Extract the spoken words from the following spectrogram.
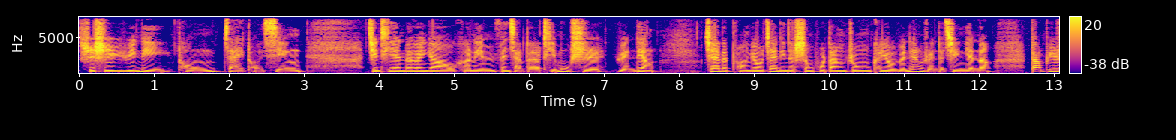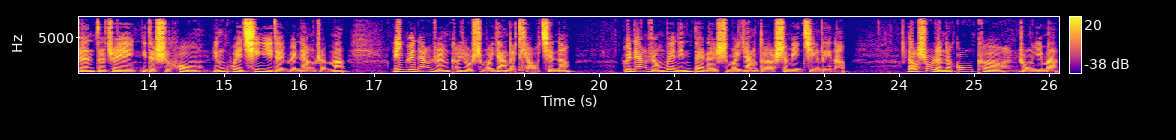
时时与你同在同行。今天，乐恩要和您分享的题目是原谅。亲爱的朋友，在您的生活当中，可有原谅人的经验呢？当别人得罪你的时候，您会轻易的原谅人吗？您原谅人可有什么样的条件呢？原谅人为您带来什么样的生命经历呢？饶恕人的功课容易吗？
